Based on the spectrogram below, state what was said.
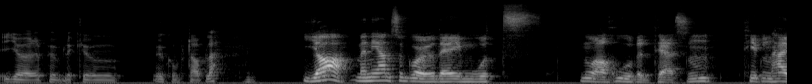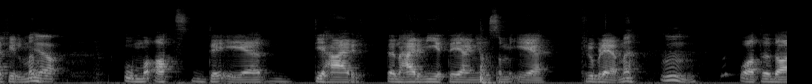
gjøre publikum ukomfortable. Ja, men igjen så går jo det imot noe av hovedtesen til denne filmen. Ja. om at det er de her, den her hvite gjengen som er problemet. Mm. Og at det da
